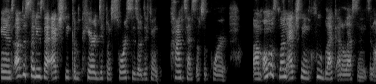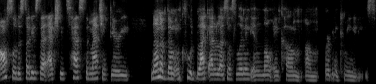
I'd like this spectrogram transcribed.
And of the studies that actually compare different sources or different contents of support, um, almost none actually include Black adolescents. And also the studies that actually test the matching theory, none of them include Black adolescents living in low income um, urban communities.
